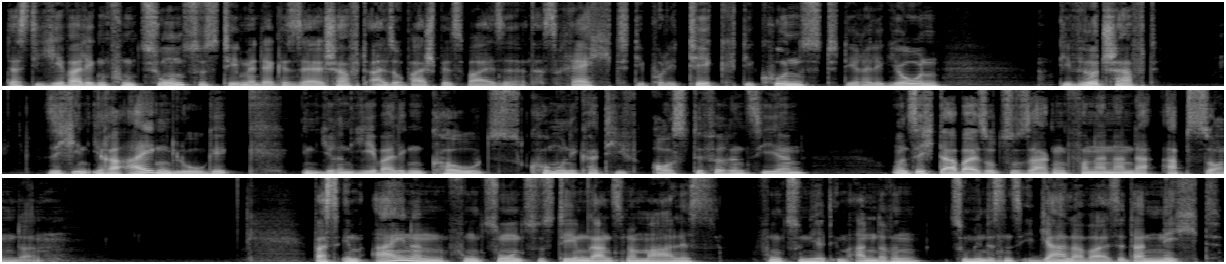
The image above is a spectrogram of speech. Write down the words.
dass die jeweiligen Funktionssysteme der Gesellschaft, also beispielsweise das Recht, die Politik, die Kunst, die Religion, die Wirtschaft, sich in ihrer Eigenlogik, in ihren jeweiligen Codes kommunikativ ausdifferenzieren und sich dabei sozusagen voneinander absondern. Was im einen Funktionssystem ganz normal ist, funktioniert im anderen, zumindest idealerweise, dann nicht.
